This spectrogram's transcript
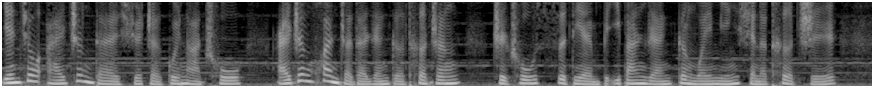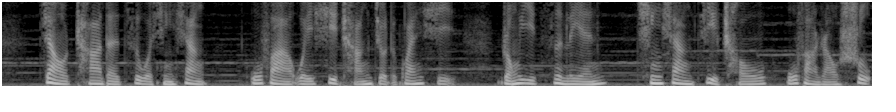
研究癌症的学者归纳出癌症患者的人格特征，指出四点比一般人更为明显的特质：较差的自我形象，无法维系长久的关系，容易自怜。倾向记仇，无法饶恕。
